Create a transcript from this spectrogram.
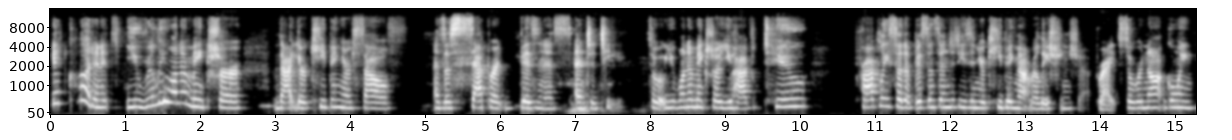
It could. And it's, you really want to make sure that you're keeping yourself as a separate business entity. So you want to make sure you have two properly set up business entities and you're keeping that relationship, right? So we're not going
